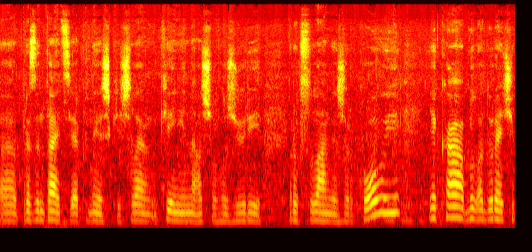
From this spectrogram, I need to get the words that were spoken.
е, презентація книжки членкині нашого журі Роксолани Жаркової, яка була, до речі,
